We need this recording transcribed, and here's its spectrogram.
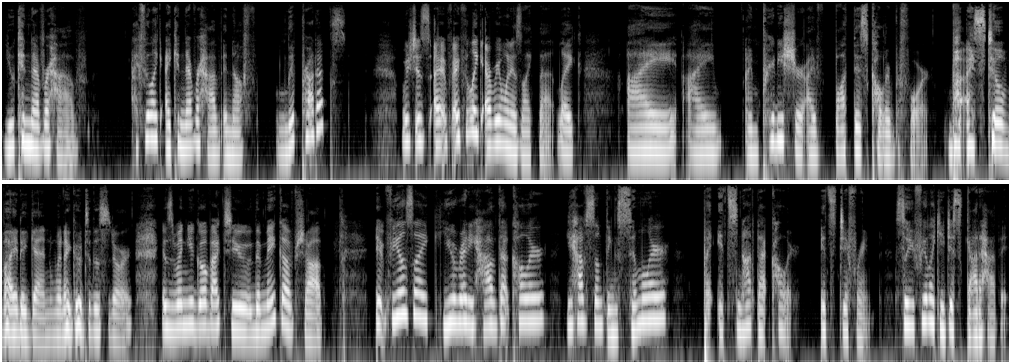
you can never have I feel like I can never have enough lip products which is I, I feel like everyone is like that. Like I I I'm pretty sure I've bought this color before, but I still buy it again when I go to the store. Because when you go back to the makeup shop, it feels like you already have that color. You have something similar, but it's not that color. It's different. So you feel like you just gotta have it.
